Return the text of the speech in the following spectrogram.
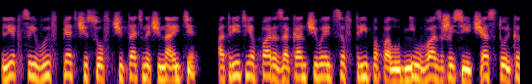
лекции вы в 5 часов читать начинаете, а третья пара заканчивается в три пополудни. У вас же сейчас только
